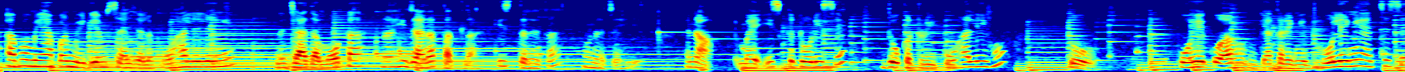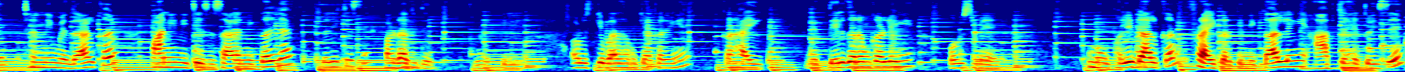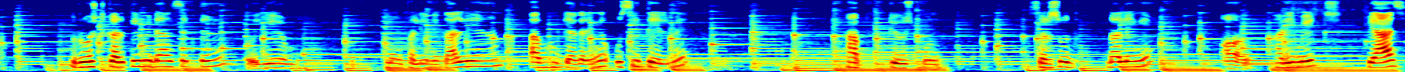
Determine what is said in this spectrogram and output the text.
अब हम यहाँ पर मीडियम साइज़ वाला पोहा ले लेंगे। न ज़्यादा मोटा, ना ही ज़्यादा पतला। इस तरह का होना चाहिए। है ना? मैं इस कटोरी से दो कटोरी पोहा ली हूँ। तो पोहे को अब हम क्या करेंगे? धो लेंगे अच्छे से, छन्नी में डालकर, पानी नीचे से सारा निकल जाए तरीके से और रख दें के लिए। और उसके बाद हम क्या करेंगे? कढ़ाई में तेल गरम कर लेंगे और उसमें मूंगफली डालकर फ्राई करके निकाल लेंगे। आप चाहे तो इसे रोस्ट करके भी डाल सकते हैं। तो ये मूंगफली निकाल लिए हम। अब हम क्या करेंगे, उसी तेल में हाफ़ टी स्पून सरसों डालेंगे और हरी मिर्च, प्याज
